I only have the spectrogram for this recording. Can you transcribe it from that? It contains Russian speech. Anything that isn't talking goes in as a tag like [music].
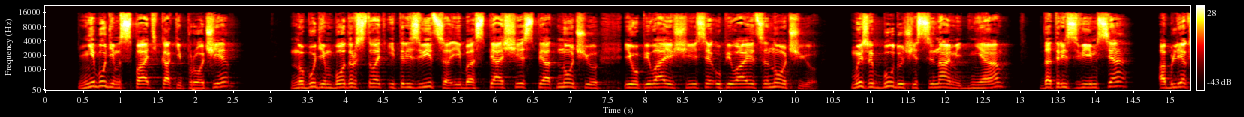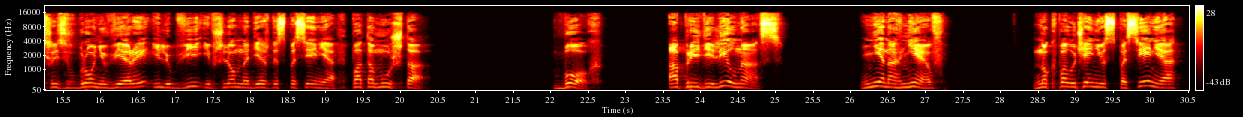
не будем спать, как и прочие – но будем бодрствовать и трезвиться, ибо спящие спят ночью, и упивающиеся упиваются ночью. Мы же, будучи сынами дня, дотрезвимся, облегшись в броню веры и любви и в шлем надежды спасения, потому что Бог определил нас не на гнев, но к получению спасения –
